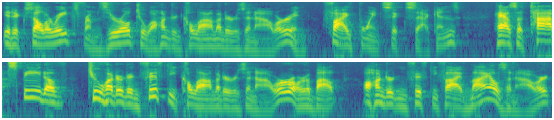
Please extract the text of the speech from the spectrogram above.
It accelerates from 0 to 100 kilometers an hour in 5.6 seconds, has a top speed of 250 kilometers an hour, or about 155 miles an hour,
